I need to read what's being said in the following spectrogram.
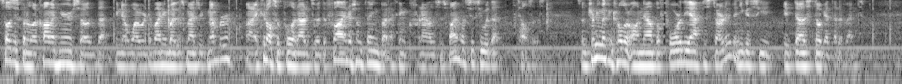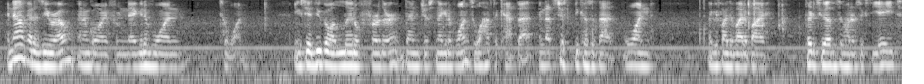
So I'll just put a little comment here so that we know why we're dividing by this magic number. Uh, I could also pull it out into a define or something, but I think for now this is fine. Let's just see what that tells us. So I'm turning my controller on now before the app has started, and you can see it does still get that event. And now I've got a zero, and I'm going from negative one to one. You can see I do go a little further than just negative one, so we'll have to cap that. And that's just because of that one, like if I divide it by 32,768,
